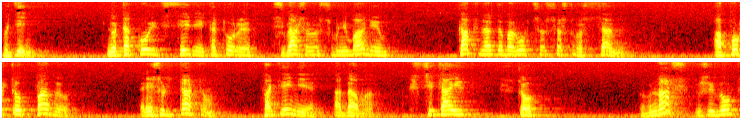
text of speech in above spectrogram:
в день. Но такое чтение, которое связано с вниманием, как надо бороться со страстями. Апостол Павел результатом падения Адама считает, что в нас живет,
